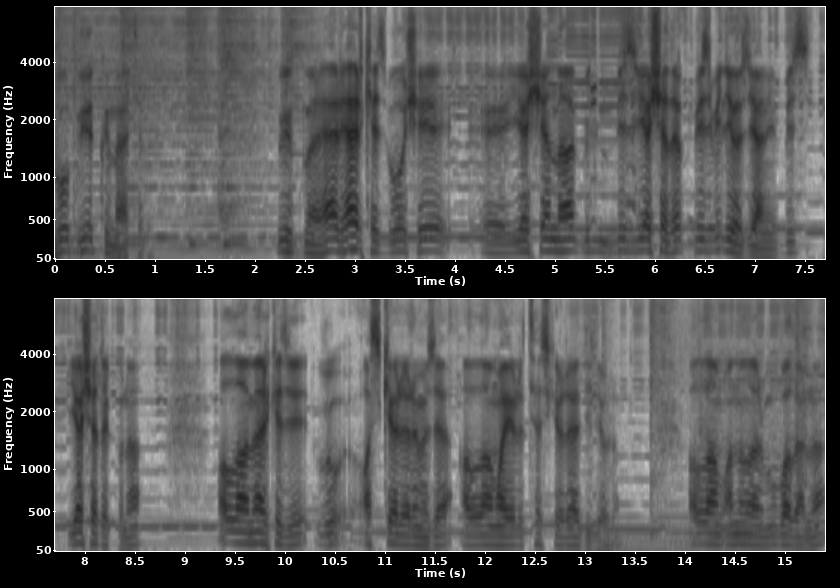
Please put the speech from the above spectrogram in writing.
bu büyük bir mertebe. Büyük bir her herkes bu şeyi e, yaşayana bil- biz yaşadık biz biliyoruz yani biz yaşadık buna. Allah'ım herkesi bu askerlerimize Allah'ım hayırlı tezkereler diliyorum. Allah'ım analarım babalarına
